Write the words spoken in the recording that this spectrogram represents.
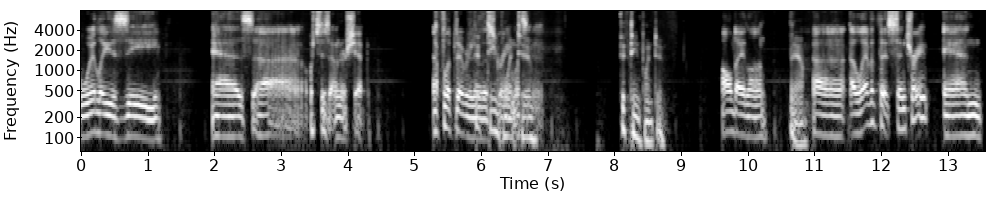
Willie Z as uh, what's his ownership? I flipped over to the screen. What's 15.2. it? Fifteen point two. All day long. Yeah. Uh, 11th at Sentry. And,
